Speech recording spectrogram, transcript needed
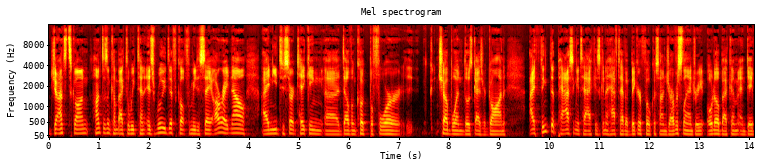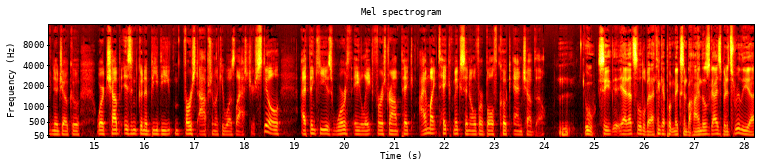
Johnson's gone. Hunt doesn't come back to Week Ten. It's really difficult for me to say. All right, now I need to start taking uh, Dalvin Cook before uh, Chubb when those guys are gone. I think the passing attack is going to have to have a bigger focus on Jarvis Landry, Odell Beckham, and David Njoku, where Chubb isn't going to be the first option like he was last year. Still, I think he is worth a late first round pick. I might take Mixon over both Cook and Chubb, though. Ooh, see, yeah, that's a little bit. I think I put Mixon behind those guys, but it's really. Uh,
